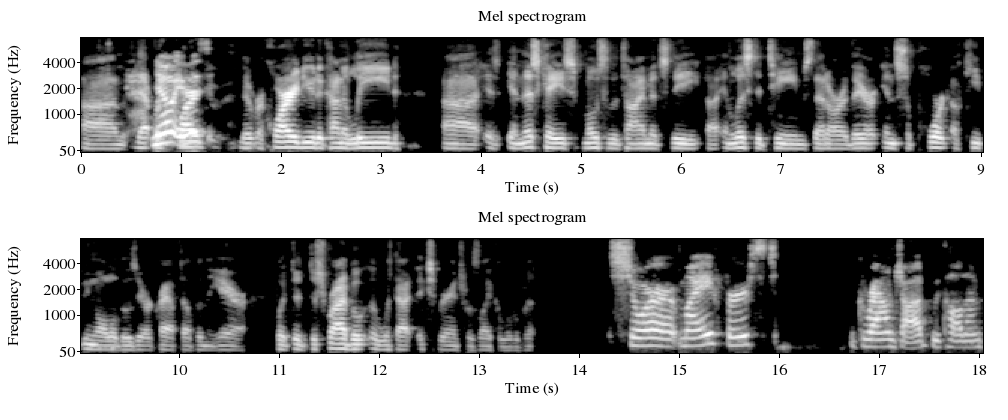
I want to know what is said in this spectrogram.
Mm. Um, that no, required, was... that required you to kind of lead. Uh, is, in this case, most of the time, it's the uh, enlisted teams that are there in support of keeping all of those aircraft up in the air. But to describe what that experience was like a little bit. Sure. My first ground job, we call them,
